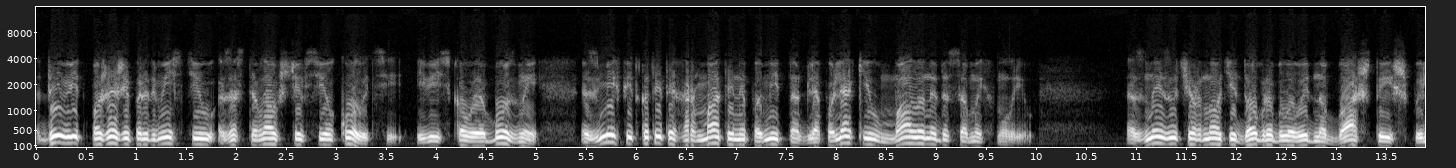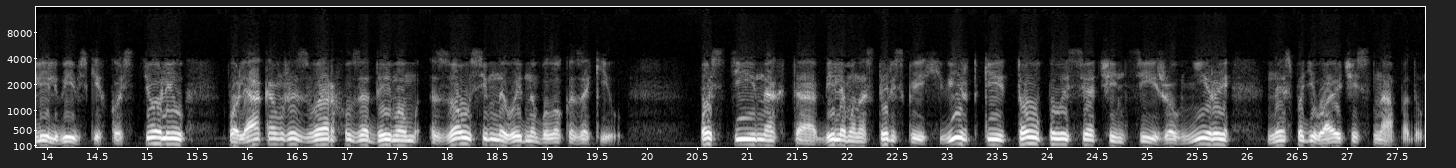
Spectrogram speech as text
Дим від пожежі передмістів застилав ще всі околиці, і військовий обозний зміг підкотити гармати непомітно для поляків мало не до самих мурів. Знизу Чорноті добре було видно башти й шпилі львівських костьолів, полякам же зверху за димом зовсім не видно було козаків. По стінах та біля монастирської хвіртки товпилися ченці й жовніри, не сподіваючись нападу.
